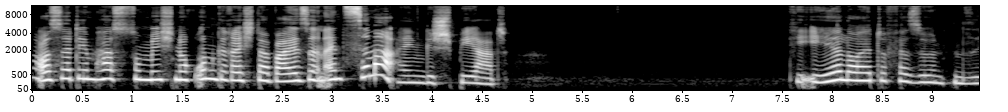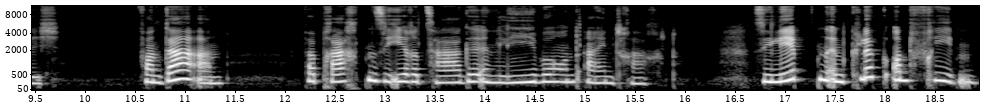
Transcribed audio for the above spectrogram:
Außerdem hast du mich noch ungerechterweise in ein Zimmer eingesperrt. Die Eheleute versöhnten sich. Von da an verbrachten sie ihre Tage in Liebe und Eintracht. Sie lebten in Glück und Frieden.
